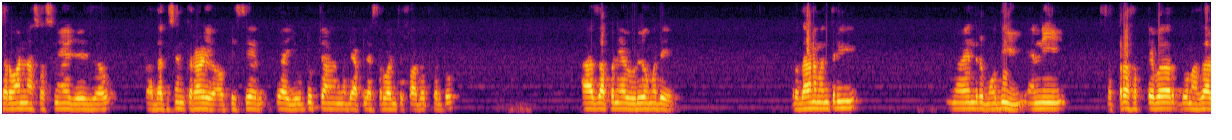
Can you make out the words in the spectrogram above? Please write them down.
सर्वांना सस्नेह जय जाऊ. राधाकिशन कराळे ऑफिशियल या यूट्यूब चॅनलमध्ये आपल्या सर्वांचे स्वागत करतो. आज आपण या व्हिडिओमध्ये प्रधानमंत्री नरेंद्र मोदी यांनी सतरा सप्टेंबर दोन हजार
